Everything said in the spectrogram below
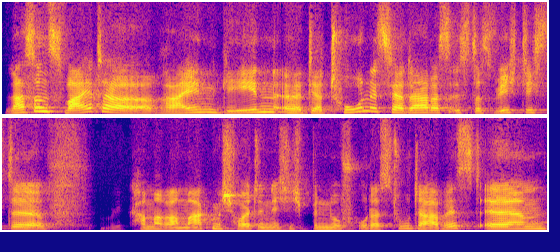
Lass uns weiter reingehen. Äh, der Ton ist ja da, das ist das Wichtigste. Die Kamera mag mich heute nicht. Ich bin nur froh, dass du da bist. Ähm,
